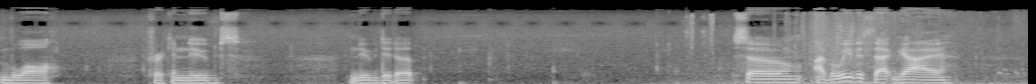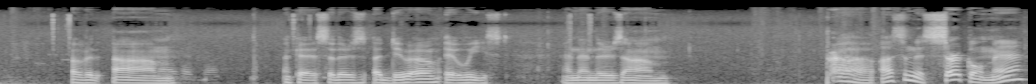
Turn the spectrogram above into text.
wall. Freaking noobs. Noobed it up. So I believe it's that guy over. Um, okay, so there's a duo at least, and then there's um, bro, us in this circle, man.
